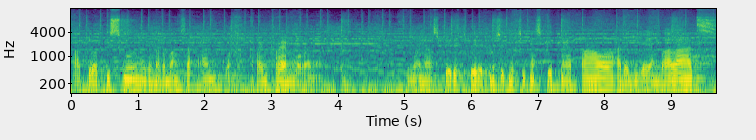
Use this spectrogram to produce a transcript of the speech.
Patriotisme tentang kebangsaan. Wah keren keren pokoknya. Di mana spirit spirit musik musiknya speed metal ada juga yang ballads.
